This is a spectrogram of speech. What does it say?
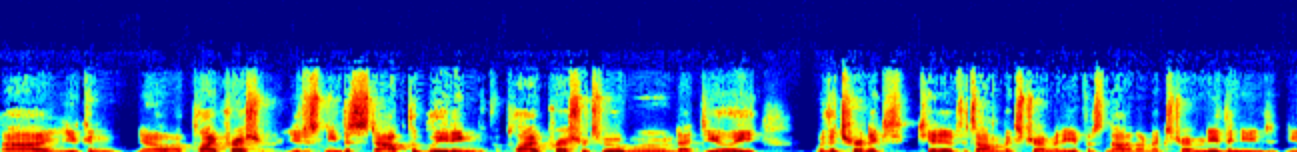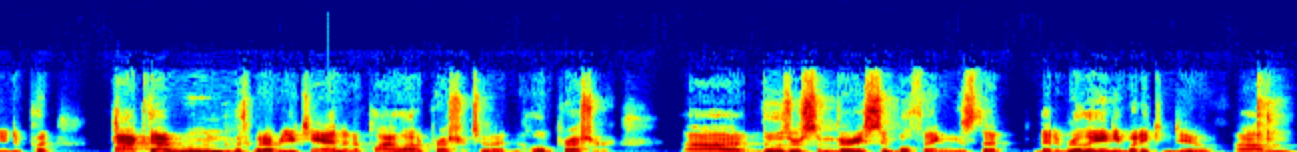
uh, you can you know apply pressure. You just need to stop the bleeding, apply pressure to a wound, ideally with a tourniquet if it's on an extremity. If it's not on an extremity, then you, you need to put pack that wound with whatever you can and apply a lot of pressure to it and hold pressure. Uh, those are some very simple things that that really anybody can do um,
